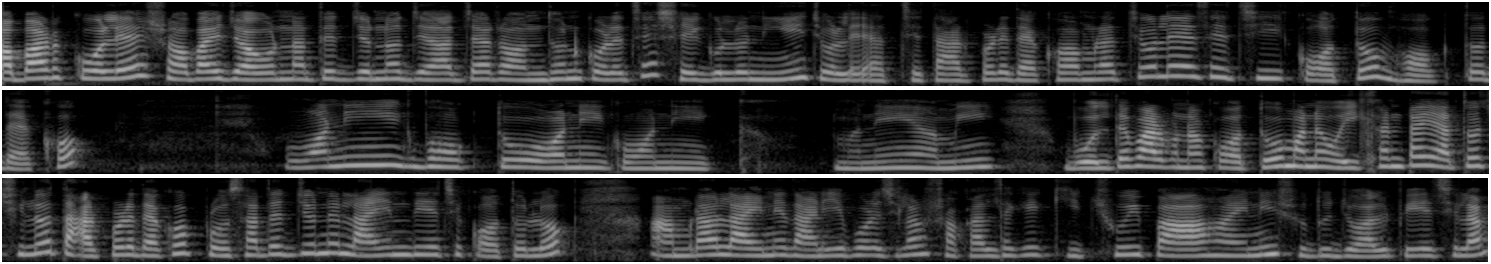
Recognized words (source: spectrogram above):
সবার কোলে সবাই জগন্নাথের জন্য যা যা রন্ধন করেছে সেগুলো নিয়েই চলে যাচ্ছে। তারপরে দেখো আমরা চলে এসেছি। কত ভক্ত দেখো। অনেক ভক্ত, অনেক অনেক। মানে আমি বলতে পারব না কত মানে ওইখানটায় এত ছিল। তারপরে দেখো প্রসাদের জন্য লাইন দিয়েছে কত লোক। আমরাও লাইনে দাঁড়িয়ে পড়েছিলাম। সকাল থেকে কিছুই পাওয়া হয়নি, শুধু জল পেয়েছিলাম।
